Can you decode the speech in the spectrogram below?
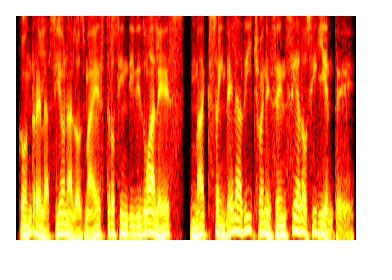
Con relación a los maestros individuales, Max Seidel ha dicho en esencia lo siguiente.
